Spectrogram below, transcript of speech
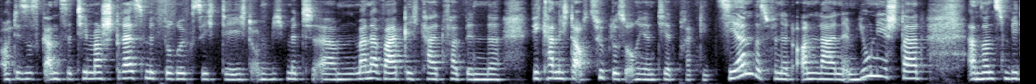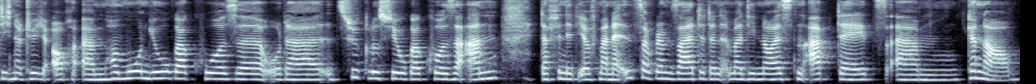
auch dieses ganze Thema Stress mit berücksichtigt und mich mit ähm, meiner Weiblichkeit verbinde. Wie kann ich da auch zyklusorientiert praktizieren? Das findet online im im Juni statt. Ansonsten biete ich natürlich auch ähm, Hormon-Yoga-Kurse oder Zyklus-Yoga-Kurse an. Da findet ihr auf meiner Instagram-Seite dann immer die neuesten Updates. Ähm, genau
